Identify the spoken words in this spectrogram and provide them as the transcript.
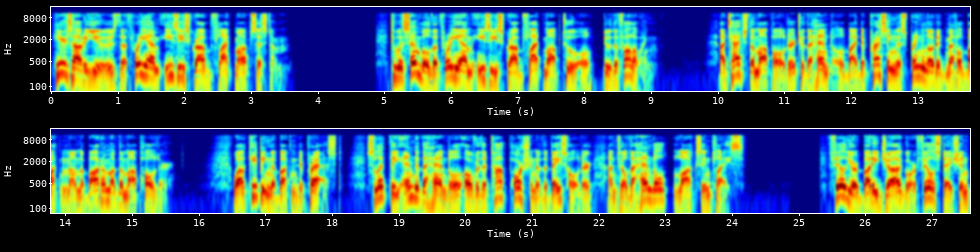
Here's how to use the 3M Easy Scrub Flat Mop System. To assemble the 3M Easy Scrub Flat Mop tool, do the following. Attach the mop holder to the handle by depressing the spring-loaded metal button on the bottom of the mop holder. While keeping the button depressed, slip the end of the handle over the top portion of the base holder until the handle locks in place. Fill your buddy jug or fill station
